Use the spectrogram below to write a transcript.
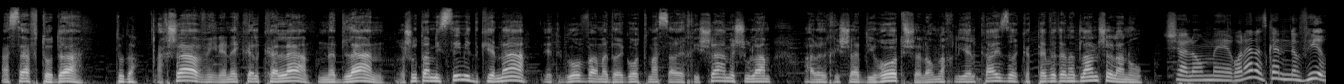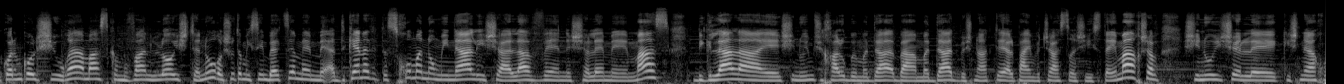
אסף, תודה. תודה. עכשיו, ענייני כלכלה, נדל"ן. רשות המיסים עדכנה את גובה מדרגות מס הרכישה המשולם על רכישת דירות. שלום לך ליאל קייזר, כתבת הנדל"ן שלנו. שלום אה, רונן, אז כן, נבהיר, קודם כל שיעורי המס כמובן לא השתנו, רשות המיסים בעצם אה, מעדכנת את הסכום הנומינלי שעליו אה, נשלם מס, בגלל השינויים שחלו במדד, במדד בשנת 2019 שהסתיימה עכשיו, שינוי של כ-2%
